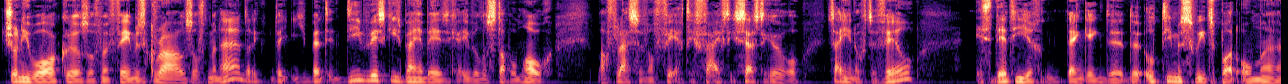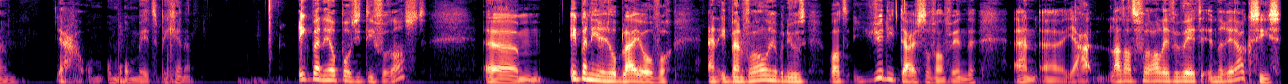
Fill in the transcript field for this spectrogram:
Johnny Walkers of mijn Famous Grouse of mijn, hè, dat ik, dat je bent in die whiskies ben je bezig en je wil een stap omhoog. Maar flessen van 40, 50, 60 euro zijn je nog te veel. Is dit hier, denk ik, de, de ultieme sweet spot om, uh, ja, om, om, om mee te beginnen. Ik ben heel positief verrast. Um, ik ben hier heel blij over. En ik ben vooral heel benieuwd wat jullie thuis ervan vinden. En ja, laat dat vooral even weten in de reacties.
